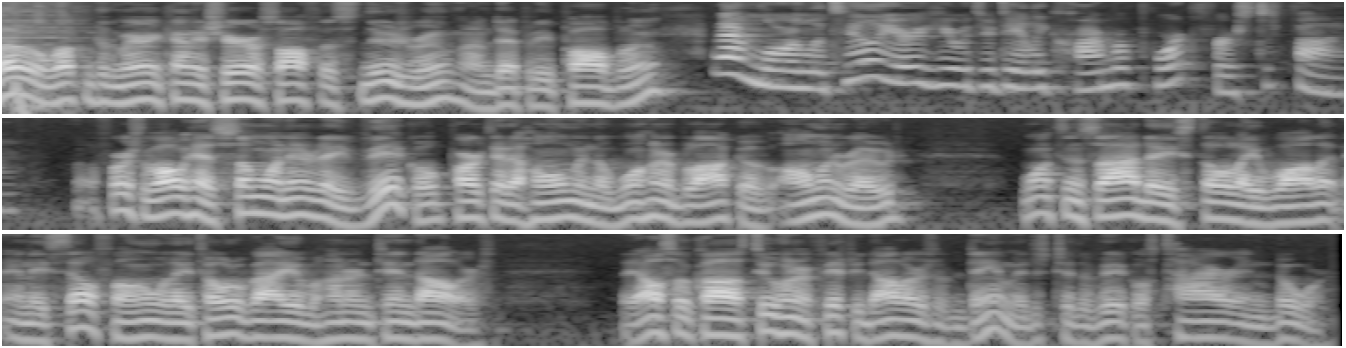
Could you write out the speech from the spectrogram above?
Hello, and welcome to the Marion County Sheriff's Office Newsroom. I'm Deputy Paul Bloom. And I'm Lauren Lettelier here with your daily crime report, first at 5. Well, first of all, we had someone entered a vehicle parked at a home in the 100 block of Almond Road. Once inside, they stole a wallet and a cell phone with a total value of $110. They also caused $250 of damage to the vehicle's tire and door.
